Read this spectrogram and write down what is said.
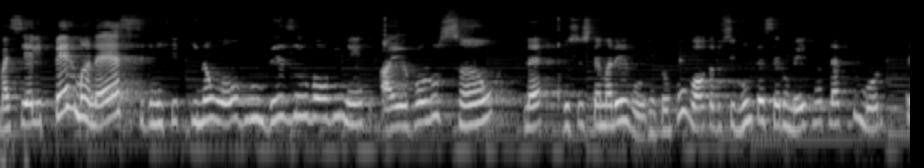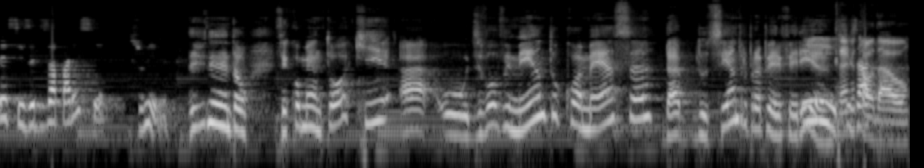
mas se ele permanece, significa que não houve um desenvolvimento, a evolução né, do sistema nervoso. Então, por volta do segundo, terceiro mês, o reflexo do Moro precisa desaparecer. Isso mesmo. Deixa eu entender, então. Você comentou que a- o desenvolvimento começa da- do centro para a periferia? Isso, Crânio caudal.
